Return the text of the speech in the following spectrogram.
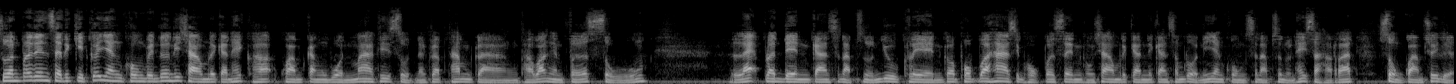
ส่วนประเด็นเศรษฐกิจก็ยังคงเป็นเรื่องที่ชาวอเมริกันให้ความกังวลมากที่สุดนะครับท่ามกลางภาวะเงินเฟ้อสูง และประเด็นการสนับสนุนยูเครน ก็พบว่า 56%ของชาวอเมริกันในการสำรวจนี้ยังคงสนับสนุนให้สหรัฐ ส่งความช่วยเหลือ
